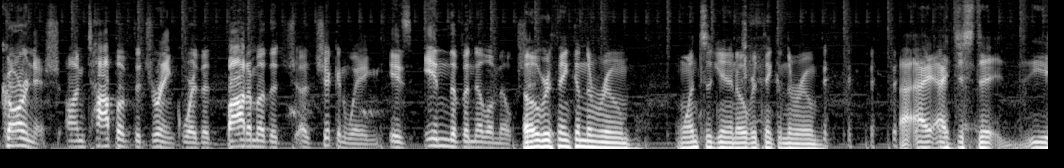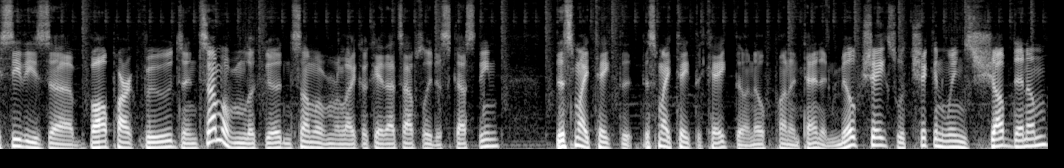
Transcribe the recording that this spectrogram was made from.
garnish on top of the drink, where the bottom of the ch- uh, chicken wing is in the vanilla milkshake. Overthinking the room. Once again, overthinking the room. I, I just, uh, you see these uh, ballpark foods, and some of them look good, and some of them are like, okay, that's absolutely disgusting. This might take the this might take the cake though, no pun intended. Milkshakes with chicken wings shoved in them.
